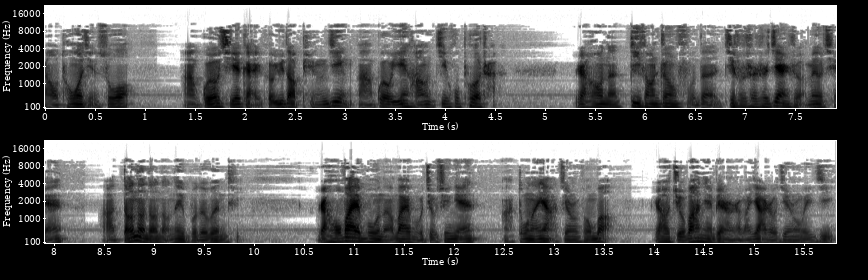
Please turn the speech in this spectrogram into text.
然后通货紧缩，啊，国有企业改革遇到瓶颈，啊，国有银行几乎破产，然后呢，地方政府的基础设施建设没有钱，啊，等等等等内部的问题，然后外部呢，外部九七年啊，东南亚金融风暴，然后九八年变成什么亚洲金融危机，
